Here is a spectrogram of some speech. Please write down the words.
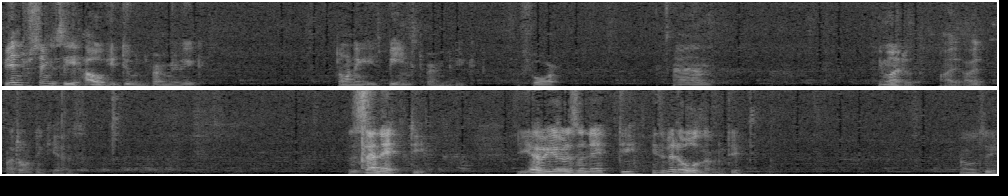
Be interesting to see how he'd do in the Premier League. Don't think he's been to the Premier League before. Um, he might have. I, I, I don't think he has. Zanetti. Javier Zanetti. He's a bit old now, isn't he? How old is he?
